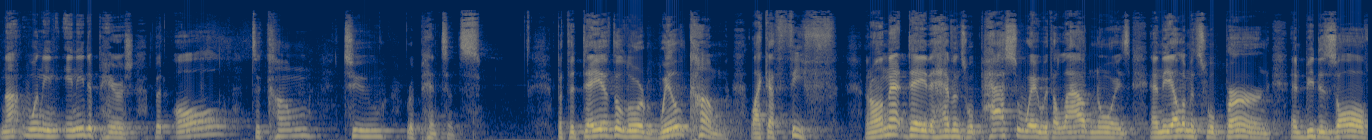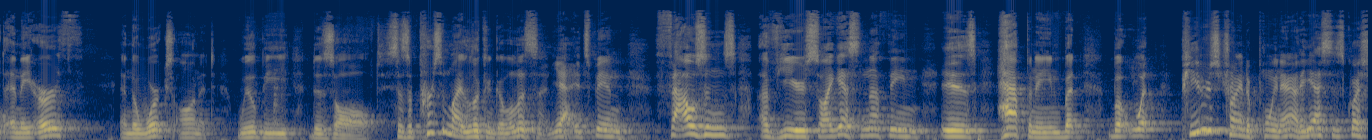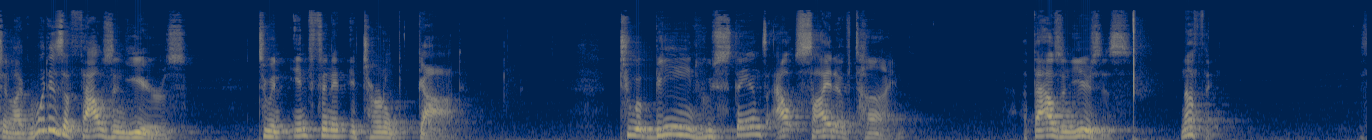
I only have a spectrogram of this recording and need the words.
not wanting any to perish, but all to come to repentance. But the day of the Lord will come like a thief. And on that day, the heavens will pass away with a loud noise, and the elements will burn and be dissolved, and the earth and the works on it will be dissolved. He says a person might look and go, Well, listen, yeah, it's been thousands of years, so I guess nothing is happening. But, but what Peter's trying to point out, he asks this question like, What is a thousand years to an infinite, eternal God? To a being who stands outside of time? A thousand years is nothing.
